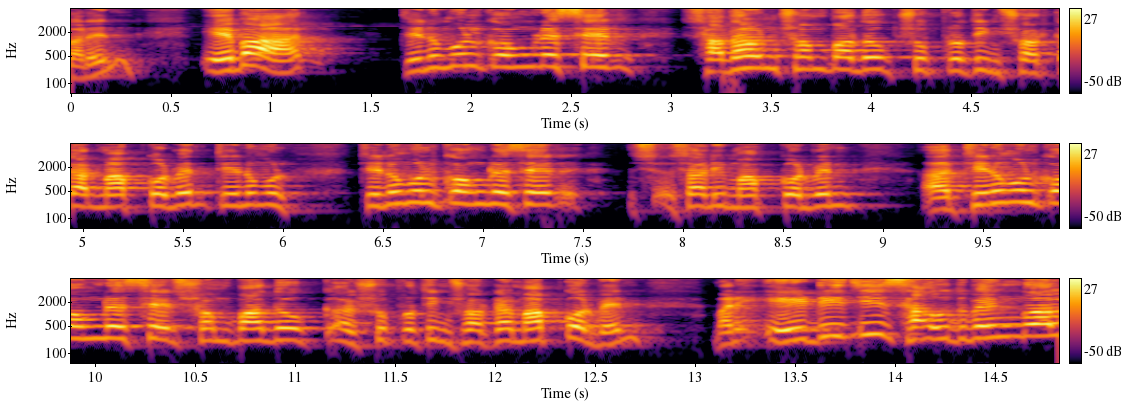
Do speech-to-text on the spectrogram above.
করেন, এবার তৃণমূল কংগ্রেসের সাধারণ সম্পাদক সুপ্রতিম সরকার মাফ করবেন, তৃণমূল তৃণমূল কংগ্রেসের, সরি, মাফ করবেন তৃণমূল কংগ্রেসের সম্পাদক সুপ্রতিম সরকার মাফ করবেন মানে এডিজি সাউথ বেঙ্গল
